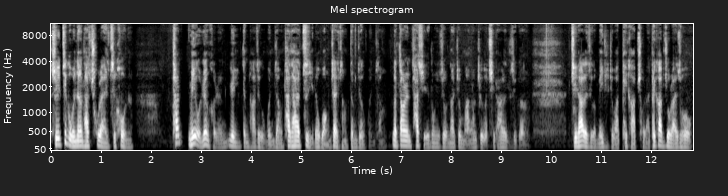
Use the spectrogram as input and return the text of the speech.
所以这个文章他出来之后呢，他没有任何人愿意登他这个文章，他在他自己的网站上登这个文章。那当然，他写的东西之后，那就马上就有其他的这个其他的这个媒体就把它 pick up 出来，pick up 出来之后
